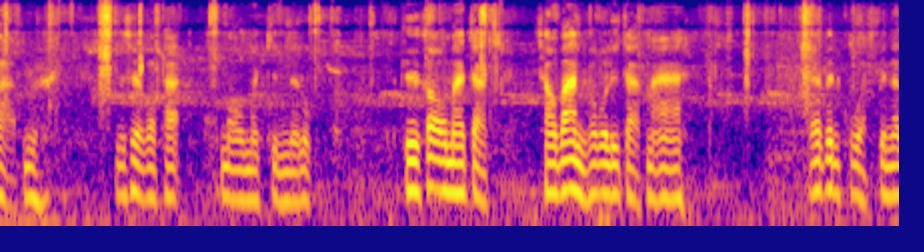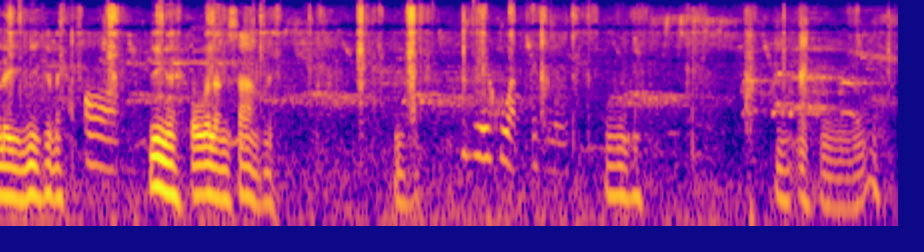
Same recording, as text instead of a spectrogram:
บาปมือไม่ใช่ว่าพระเมามากินนะลูกคือเขาเอามาจากชาวบ้านเขาบริจาคมาแล้วเป็นขวดเป็นอะไรอย่างนี้ใช่ไหมอ๋อนี่ไงเขากำลังสร้างเลยนี่ครับมีขวดไปเลยโอ้โหนี่โอ้โหส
